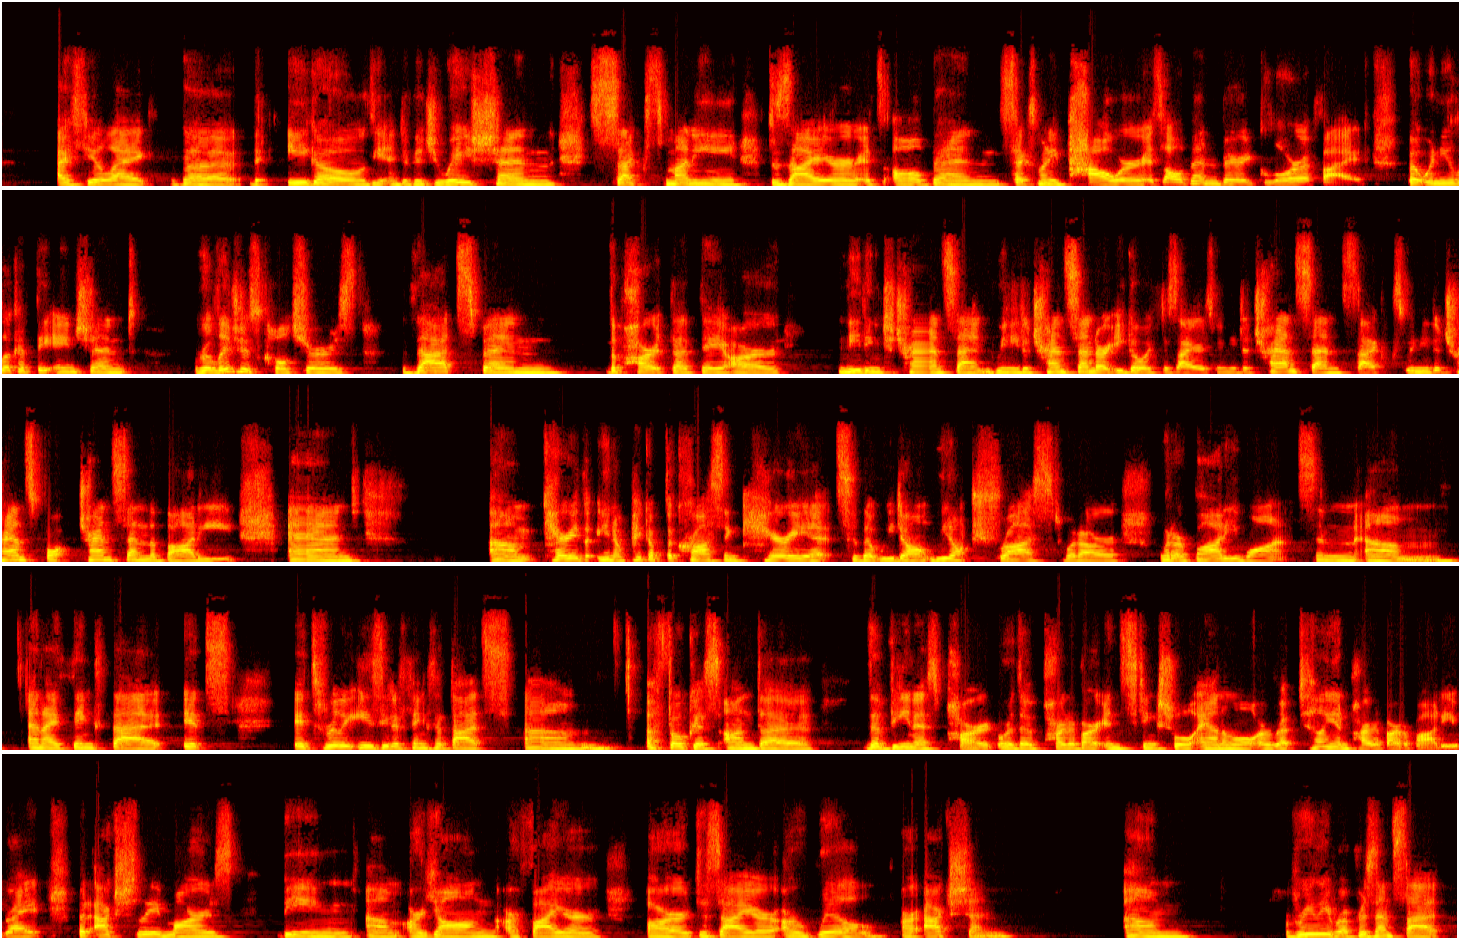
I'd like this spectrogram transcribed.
I feel like the the ego, the individuation, sex, money, desire, it's all been sex, money, power, it's all been very glorified. But when you look at the ancient religious cultures, that's been the part that they are needing to transcend. We need to transcend our egoic desires. We need to transcend sex. We need to transform transcend the body and um, carry the you know pick up the cross and carry it so that we don't we don't trust what our what our body wants and um, and I think that it's it's really easy to think that that's um, a focus on the the Venus part or the part of our instinctual animal or reptilian part of our body, right? But actually, Mars being um, our yang, our fire, our desire, our will, our action, um, really represents that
